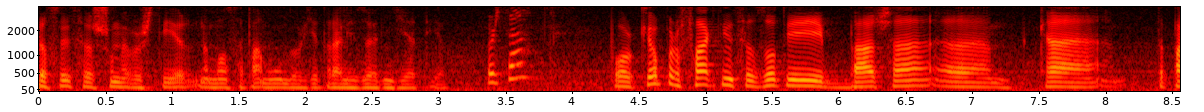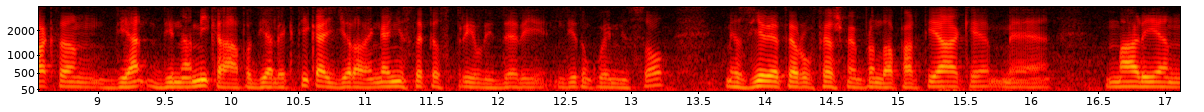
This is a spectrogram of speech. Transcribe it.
besoj se është shumë e vështirë, në mos e pamundur që të realizohet një gjë e tillë. Përse? Por kjo për faktin se zoti Basha ka të paktën dinamika apo dialektika e gjërave nga 25 prilli deri në ditën ku jemi sot, me zgjedhjet e rrufeshme brenda partiake, me marrjen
